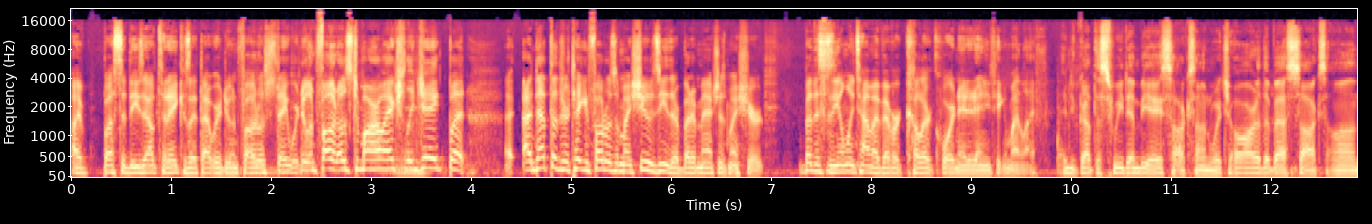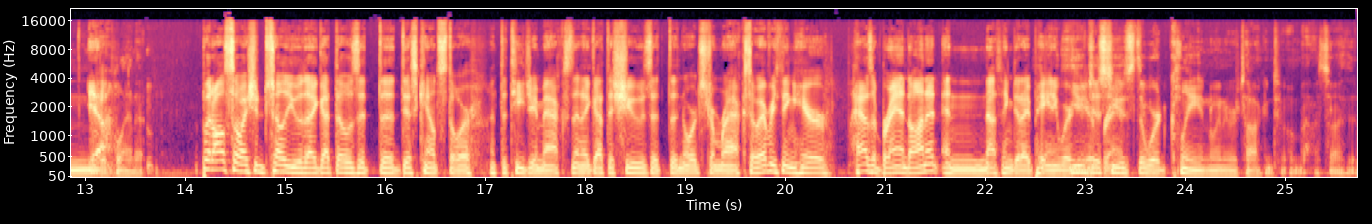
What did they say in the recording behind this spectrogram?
I busted these out today because I thought we were doing photos today. We're doing photos tomorrow, actually, Jake. But uh, not that they're taking photos of my shoes either, but it matches my shirt. But this is the only time I've ever color coordinated anything in my life. And you've got the sweet NBA socks on, which are the best socks on Yeah. the planet. But also, I should tell you that I got those at the discount store at the TJ Maxx. Then I got the shoes at the Nordstrom Rack. So everything here has a brand on it, and nothing did I pay anywhere You just brand. used the word clean when you were talking to him about it. So I thought,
